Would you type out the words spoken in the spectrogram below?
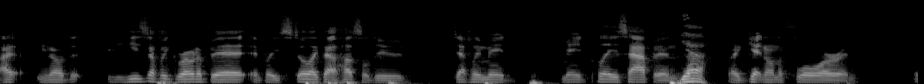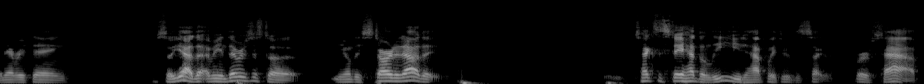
I, you know, the, he's definitely grown a bit, and but he's still like that hustle dude. Definitely made made plays happen, Yeah. like getting on the floor and and everything. So yeah, I mean, there was just a you know they started out. Texas State had the lead halfway through the sec- first half,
